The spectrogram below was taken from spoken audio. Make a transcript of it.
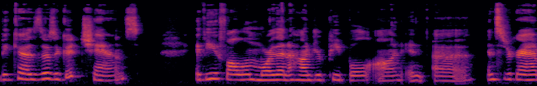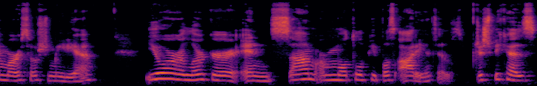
because there's a good chance if you follow more than 100 people on in, uh, instagram or social media you are a lurker in some or multiple people's audiences just because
